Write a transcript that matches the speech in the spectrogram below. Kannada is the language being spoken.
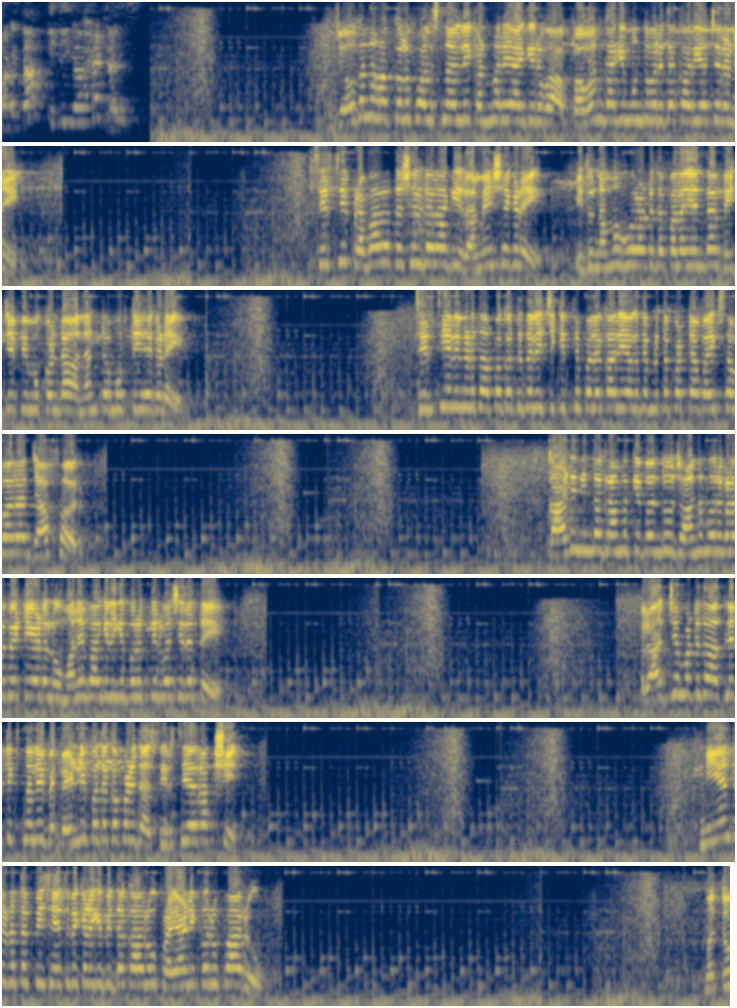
ಸ್ವಾಗತ. ಇದೀಗ ಹೆಡ್ಲೈನ್ಸ್ ಜೋಗನ ಹಕ್ಕಲು ಫಾಲ್ಸ್ನಲ್ಲಿ ಕಣ್ಮರೆಯಾಗಿರುವ ಪವನ್ಗಾಗಿ ಮುಂದುವರಿದ ಕಾರ್ಯಾಚರಣೆ. ಸಿರ್ಸಿ ಪ್ರಭಾರ ತಹಶೀಲ್ದಾರ್ ಆಗಿ ರಮೇಶ್ ಹೆಗಡೆ. ಇದು ನಮ್ಮ ಹೋರಾಟದ ಫಲ ಎಂದ ಬಿಜೆಪಿ ಮುಖಂಡ ಅನಂತಮೂರ್ತಿ ಹೆಗಡೆ. ಸಿರ್ಸಿಯಲ್ಲಿ ನಡೆದ ಅಪಘಾತದಲ್ಲಿ ಚಿಕಿತ್ಸೆ ಫಲಕಾರಿಯಾಗದೆ ಮೃತಪಟ್ಟ ಬೈಕ್ ಸವಾರ ಜಾಫರ್. ಕಾಡಿನಿಂದ ಗ್ರಾಮಕ್ಕೆ ಬಂದು ಜಾನುವಾರುಗಳ ಬೇಟೆಯಾಡಲು ಮನೆ ಬಾಗಿಲಿಗೆ ಬರುತ್ತಿರುವ ಚಿರತೆ. ರಾಜ್ಯ ಮಟ್ಟದ ಅಥ್ಲೆಟಿಕ್ಸ್ನಲ್ಲಿ ಬೆಳ್ಳಿ ಪದಕ ಪಡೆದ ಸಿರ್ಸಿಯ ರಕ್ಷಿತ್. ನಿಯಂತ್ರಣ ತಪ್ಪಿ ಸೇತುವೆ ಕೆಳಗೆ ಬಿದ್ದ ಕಾರು ಪ್ರಯಾಣಿಕರು ಪಾರು. ಮತ್ತು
